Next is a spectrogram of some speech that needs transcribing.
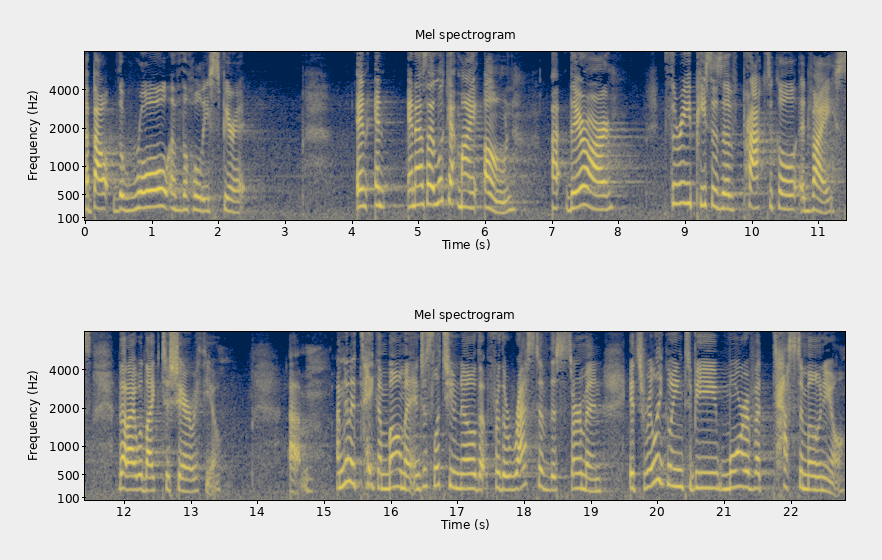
about the role of the Holy Spirit, and, and and as I look at my own, uh, there are three pieces of practical advice that I would like to share with you. Um, I'm going to take a moment and just let you know that for the rest of this sermon, it's really going to be more of a testimonial.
